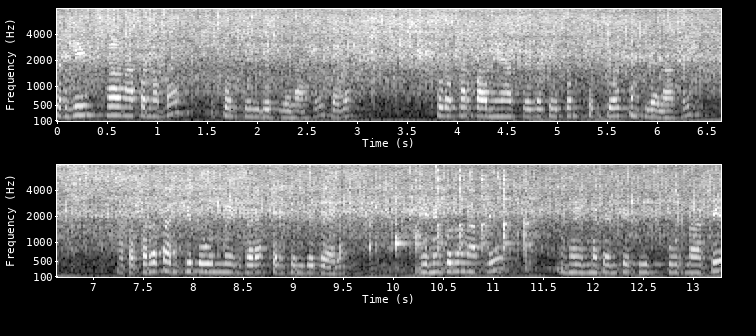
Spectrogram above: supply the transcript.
तर हे छान आपण आता परतून घेतलेलं आहे. बघा थोडंफार पाणी असलेलं ते पण सगळं संपलेलं आहे. आता परत आणखी दोन मिनिट जरा परतून घेतो याला. जेणेकरून आपले हे मटणचे पीस पूर्ण असे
